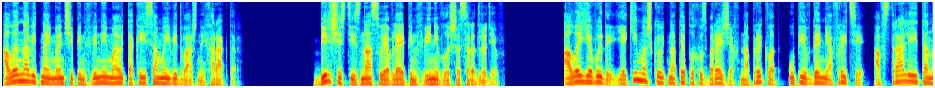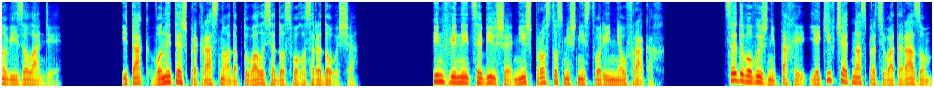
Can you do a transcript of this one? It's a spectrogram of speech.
Але навіть найменші пінгвіни мають такий самий відважний характер. Більшість із нас уявляє пінгвінів лише серед льодів. Але є види, які мешкають на теплих узбережжях, наприклад, у Південній Африці, Австралії та Новій Зеландії. І так, вони теж прекрасно адаптувалися до свого середовища. Пінгвіни це більше, ніж просто смішні створіння у фраках. Це дивовижні птахи, які вчать нас працювати разом,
